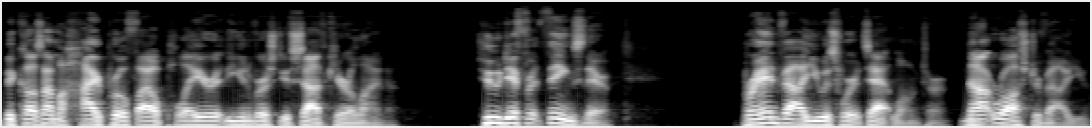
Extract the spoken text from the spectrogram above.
because I'm a high profile player at the University of South Carolina? Two different things there. Brand value is where it's at long term, not roster value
